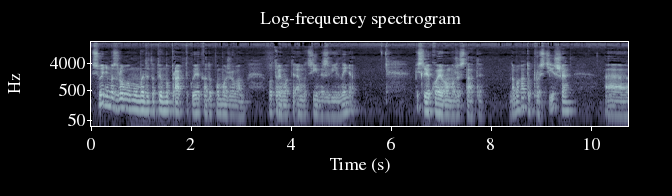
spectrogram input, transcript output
Сьогодні ми зробимо медитативну практику, яка допоможе вам отримати емоційне звільнення, після якої вам може стати набагато простіше е,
